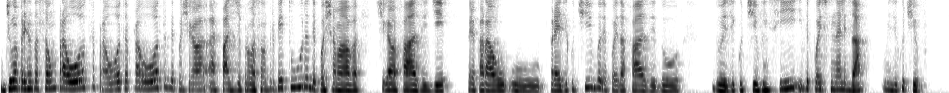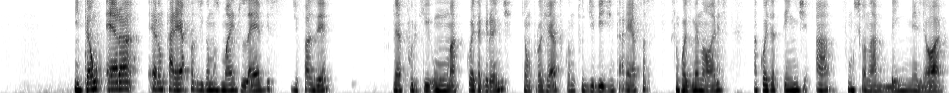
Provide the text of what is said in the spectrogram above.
de uma apresentação para outra, para outra, para outra, depois chegava a fase de aprovação da prefeitura, depois chamava, chegava a fase de preparar o, o pré-executivo, depois a fase do, do executivo em si e depois finalizar o executivo. Então era, eram tarefas, digamos, mais leves de fazer, né? Porque uma coisa grande, que é um projeto, quando tu divide em tarefas, que são coisas menores, a coisa tende a funcionar bem melhor,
